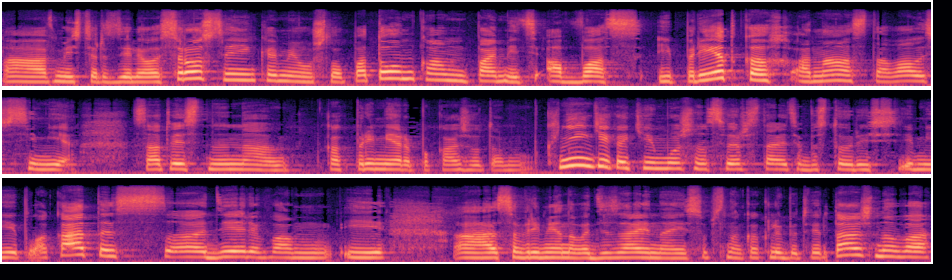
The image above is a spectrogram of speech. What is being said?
а, вместе разделилось с родственниками, ушло потомкам, память о вас и предках, она оставалась в семье. Соответственно, как примеры покажу там книги, какие можно сверстать об истории семьи, плакаты с э, деревом и э, современного дизайна, и, собственно, как любят винтажного.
